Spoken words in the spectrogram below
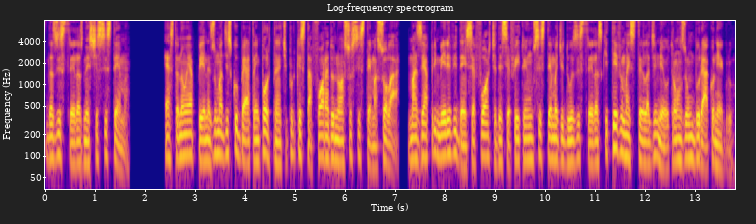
das estrelas neste sistema. Esta não é apenas uma descoberta importante porque está fora do nosso sistema solar, mas é a primeira evidência forte desse efeito em um sistema de duas estrelas que teve uma estrela de nêutrons ou um buraco negro,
